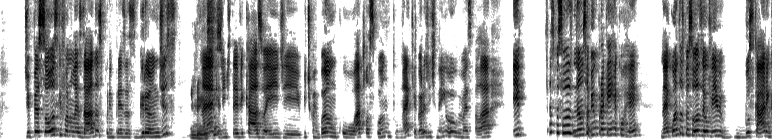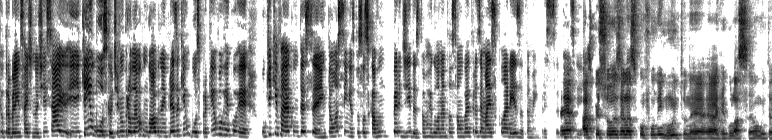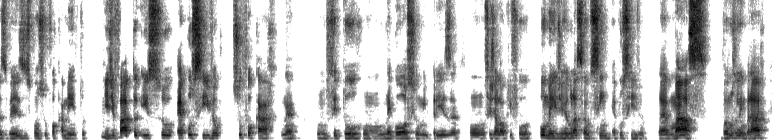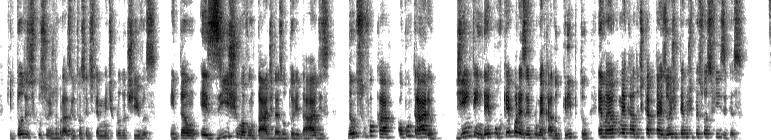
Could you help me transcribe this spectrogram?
de pessoas que foram lesadas por empresas grandes Imensas. Né? Que a gente teve caso aí de Bitcoin Banco, Atlas Quantum, né? Que agora a gente nem ouve mais falar. E as pessoas não sabiam para quem recorrer. Né? Quantas pessoas eu vi buscarem, que eu trabalhei em site de notícia, ah, e quem eu busco? Eu tive um problema com golpe na empresa, quem eu busco? Para quem eu vou recorrer? O que, que vai acontecer? Então, assim, as pessoas ficavam perdidas. Então, a regulamentação vai trazer mais clareza também para esse, é, esse... As pessoas, elas confundem muito, né? A regulação, muitas vezes, com sufocamento. E, de fato, isso é possível sufocar, né? Um setor, um negócio, uma empresa, ou seja lá o que for, por meio de regulação. Sim, é possível. É, mas vamos lembrar que todas as discussões no Brasil estão sendo extremamente produtivas. Então, existe uma vontade das autoridades não de sufocar, ao contrário, de entender por que, por exemplo, o mercado cripto é maior que o mercado de capitais hoje em termos de pessoas físicas.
